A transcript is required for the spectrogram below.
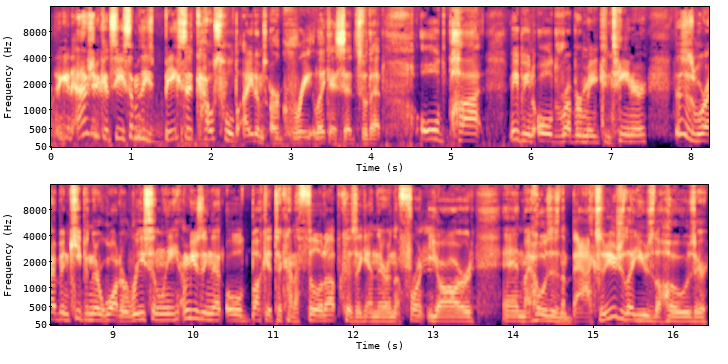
And again, as you can see, some of these basic household items are great, like I said. So that old pot, maybe an old Rubbermaid container. This is where I've been keeping their water recently. I'm using that old bucket to kind of fill it up because, again, they're in the front yard and my hose is in the back. So usually I use the hose or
